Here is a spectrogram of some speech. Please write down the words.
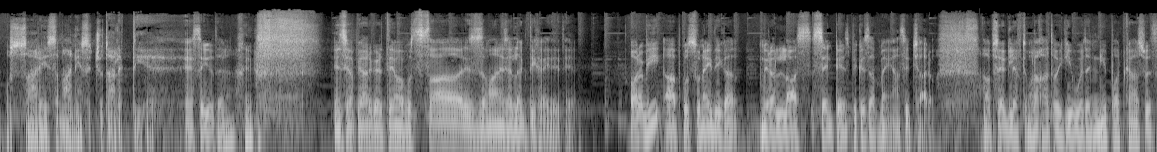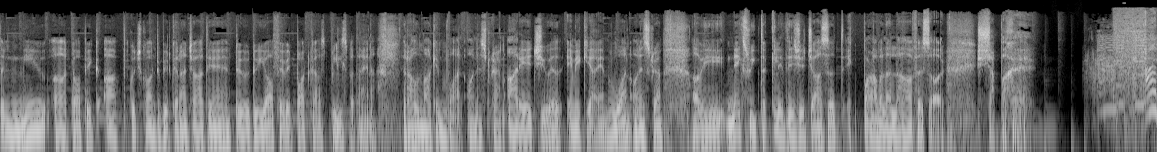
वो सारे जमाने से जुदा लगती है। ऐसे ही होता है जिनसे आप प्यार करते हैं, वो सारे जमाने से अलग दिखाई देते हैं। और अभी आपको सुनाई देगा मेरा लास्ट सेंटेंस बिकॉज़ अब मैं यहाँ से जा रहा हूँ। आपसे अगले हफ़्ते मुलाकात होगी with new podcast with new topic आप कुछ कंट्रीब्यूट करना चाहते हैं to to your favourite podcast please बताएँ ना। Rahul Makin one on Instagram R H U L M A K I N one on Instagram अभी नेक्स्ट वीक तक के लिए दीजिए इजाज़त। एक बड़ा वाला हाफिज और बखैर आप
